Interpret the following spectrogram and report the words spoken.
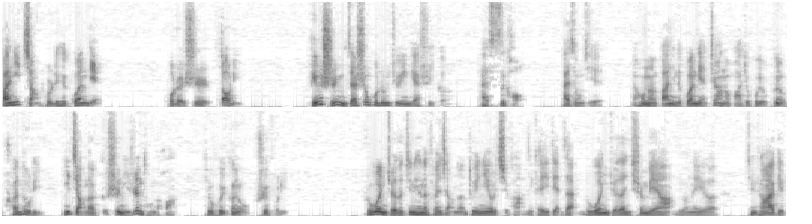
把你讲出的这些观点或者是道理，平时你在生活中就应该是一个爱思考、爱总结，然后呢把你的观点，这样的话就会有更有穿透力。你讲的是你认同的话，就会更有说服力。如果你觉得今天的分享呢对你有启发，你可以点赞。如果你觉得你身边啊有那个经常爱给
